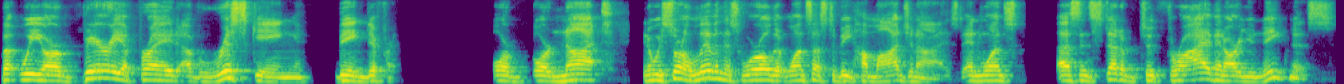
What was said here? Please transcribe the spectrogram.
but we are very afraid of risking being different or or not. You know, we sort of live in this world that wants us to be homogenized and wants us instead of to thrive in our uniqueness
